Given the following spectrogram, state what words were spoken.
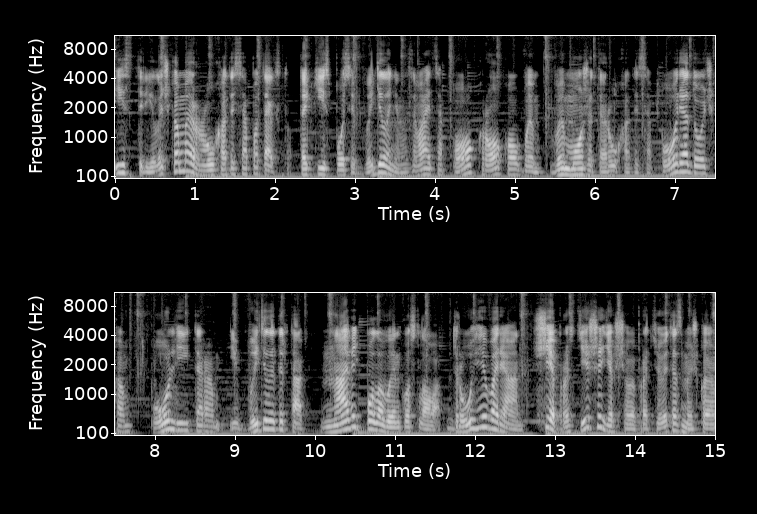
і стрілочками рухатися по тексту. Такий спосіб виділення називається покроковим. Ви можете рухатися по рядочкам, по літерам і виділити так навіть половинку слова. Другий варіант ще простіший, якщо ви працюєте з мишкою.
